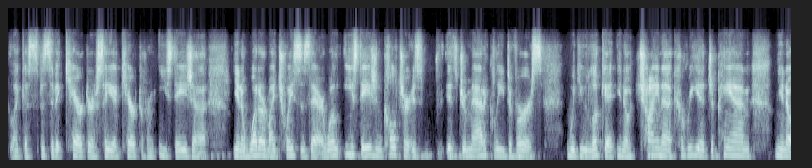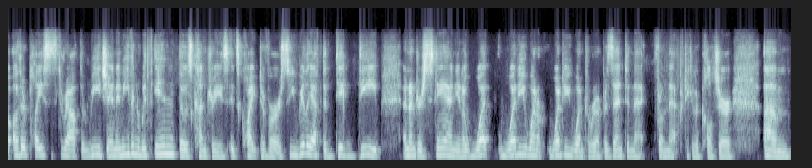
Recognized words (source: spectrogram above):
like a specific character, say a character from East Asia, you know, what are my choices there? Well, East Asian culture is is dramatically diverse. When you look at, you know, China, Korea, Japan, you know, other places throughout the region, and even within those countries, it's quite diverse. So you really have to dig deep and understand, you know, what what do you want to what do you want to represent in that from that particular culture. Um,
